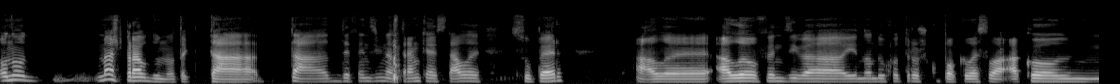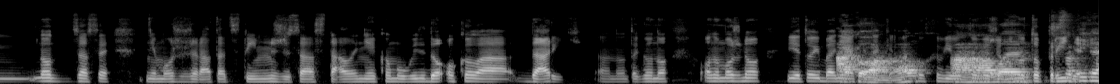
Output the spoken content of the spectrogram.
ono, máš pravdu, no tak tá, tá defenzívna stránka je stále super, ale, ale ofenzíva jednoducho trošku poklesla. Ako, no zase nemôžeš rátať s tým, že sa stále niekomu bude okola dariť. Ano, tak ono, ono možno je to iba nejaké ako, také ako chvíľkové, že ono to príde. Sa týka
